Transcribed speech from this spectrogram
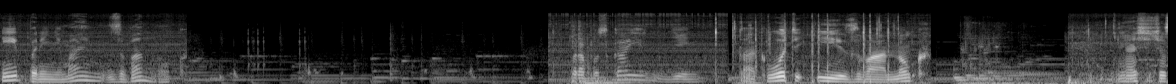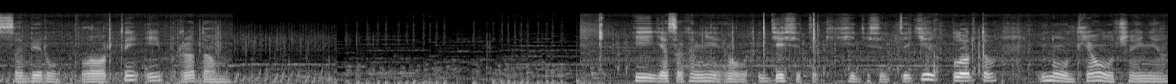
И принимаем звонок. Пропускаем день. Так, вот и звонок. Я сейчас соберу плорты и продам. И я сохранил 10 таких и 10 таких плортов, ну, для улучшения.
